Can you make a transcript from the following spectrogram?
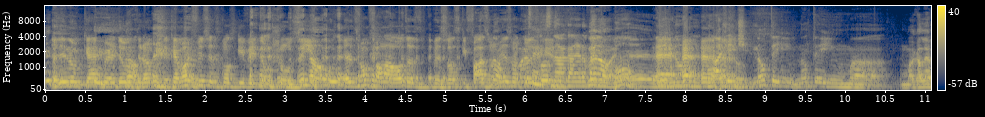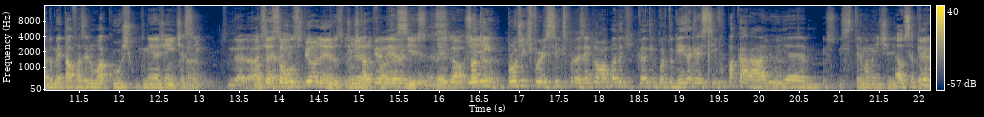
Ele não quer perder o trampo, que é muito difícil eles conseguirem vender um showzinho. Não, o- Eles vão falar a outras pessoas que fazem a Não, mesma mas coisa. é- Senão a galera vai Não, no não, bom, é- não... A gente não tem, não tem uma, uma galera do metal fazendo um acústico que nem a gente, assim. A Vocês gente- são a os gente- pioneiros, A gente tá primeiro, pioneiro assim, nisso. né? Legal. Só E- que Project 46, por exemplo, é uma banda que canta em português agressivo pra caralho Uhum. e é extremamente. É, o Sepultura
